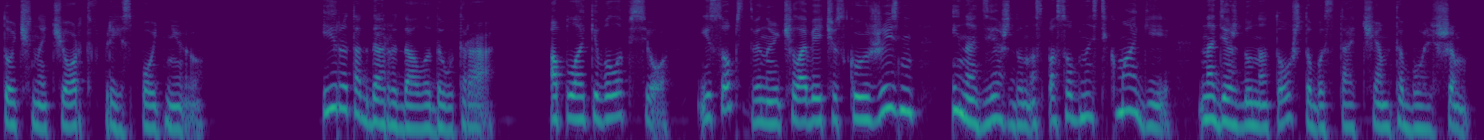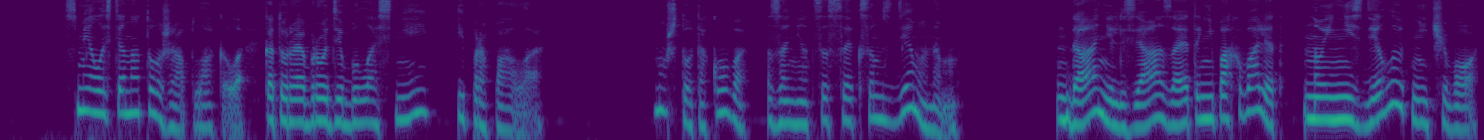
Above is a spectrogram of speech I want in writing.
точно черт в преисподнюю. Ира тогда рыдала до утра. Оплакивала все – и собственную человеческую жизнь, и надежду на способность к магии, надежду на то, чтобы стать чем-то большим. Смелость она тоже оплакала, которая вроде была с ней и пропала. Ну что такого заняться сексом с демоном? Да, нельзя, за это не похвалят, но и не сделают ничего.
